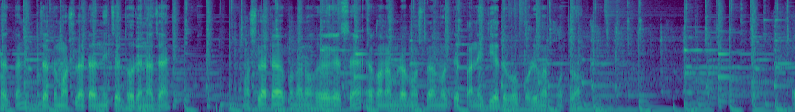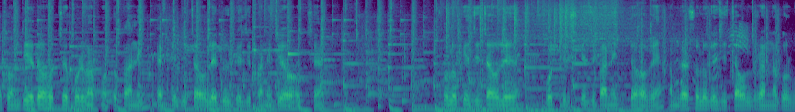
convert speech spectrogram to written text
থাকবেন, যাতে মশলাটা নিচে ধরে না যায়। মশলাটা ভোনানো হয়ে গেছে। এখন আমরা মশলার মধ্যে পানি দিয়ে দেব পরিমাপ মতো। এখন দিয়ে দেওয়া হচ্ছে পরিমাপ মতো পানি। এক কেজি চাউলে দুই কেজি পানি দেওয়া হচ্ছে। ষোলো কেজি চাউলে বত্রিশ কেজি পানি দিতে হবে। আমরা ষোলো কেজি চাউল রান্না করব।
